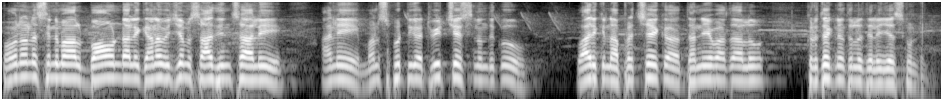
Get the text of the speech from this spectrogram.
పవనన్న సినిమాలు బాగుండాలి ఘన విజయం సాధించాలి అని మనస్ఫూర్తిగా ట్వీట్ చేసినందుకు వారికి నా ప్రత్యేక ధన్యవాదాలు కృతజ్ఞతలు తెలియజేసుకుంటున్నాను.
